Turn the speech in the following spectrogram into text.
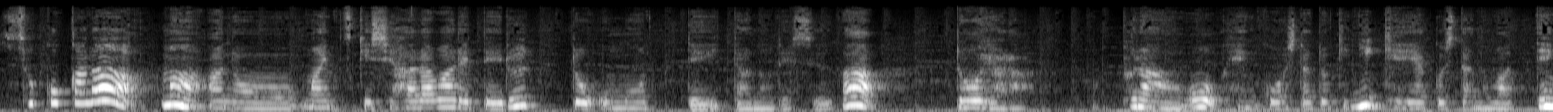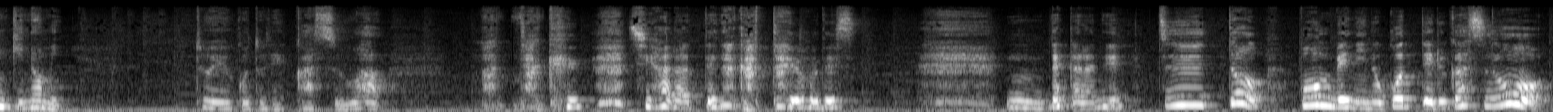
そこからまああの毎月支払われていると思っていたのですがどうやらプランを変更した時に契約したのは電気のみということでガスは全く支払ってなかったようです。うん、だからねずっとボンベに残ってるガスを、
